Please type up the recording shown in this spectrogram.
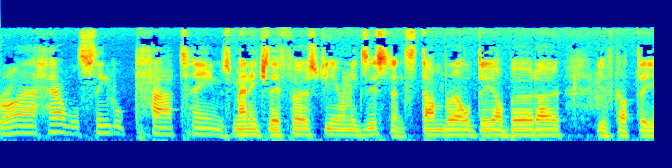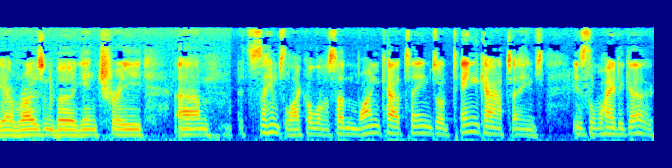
Briar, how will single car teams manage their first year in existence? Dumbrell, D'Alberto, you've got the uh, Rosenberg entry. Um, it seems like all of a sudden one car teams or ten car teams is the way to go.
